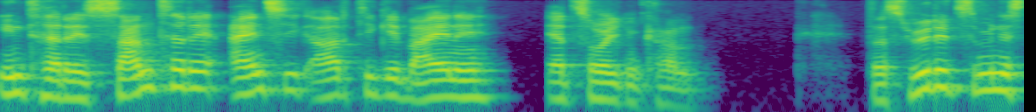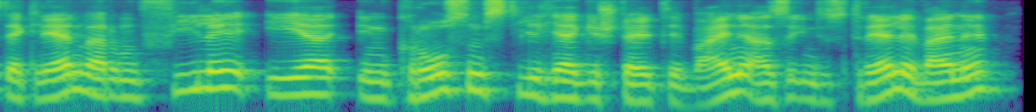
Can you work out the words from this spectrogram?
interessantere, einzigartige Weine erzeugen kann. Das würde zumindest erklären, warum viele eher in großem Stil hergestellte Weine, also industrielle Weine,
